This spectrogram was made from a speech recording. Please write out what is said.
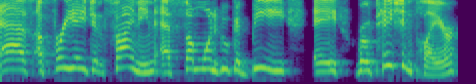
as a free agent signing as someone who could be a rotation player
